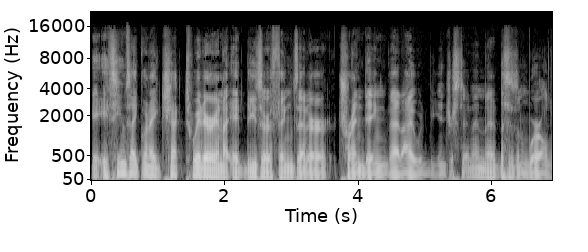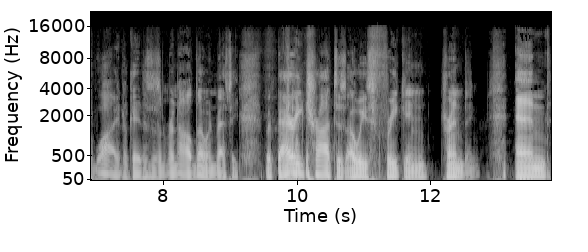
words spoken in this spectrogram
It, it seems like when I check Twitter, and I- it, these are things that are trending that I would be interested in. Uh, This isn't worldwide, okay? This isn't Ronaldo and Messi, but Barry Trotz is always freaking trending, and.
